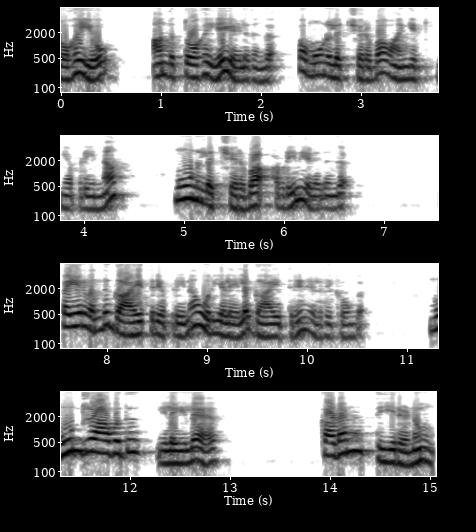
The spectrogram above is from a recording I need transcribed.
தொகையோ அந்த தொகையை எழுதுங்க. இப்போ மூணு லட்சம் ரூபாய் வாங்கியிருக்கீங்க அப்படின்னா மூணு லட்சம் ரூபாய் அப்படின்னு எழுதுங்க. பெயர் வந்து காயத்ரி அப்படின்னா ஒரு இலையில காயத்ரின்னு எழுதிக்கோங்க. மூன்றாவது இலையில கடன் தீரணும்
